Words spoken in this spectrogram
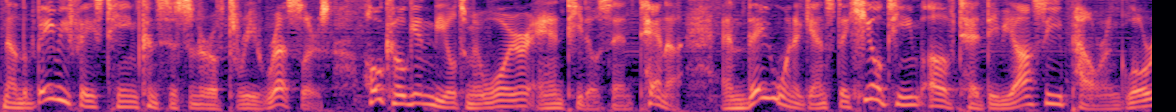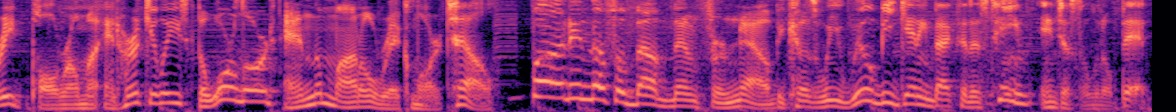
Now the babyface team consisted of three wrestlers, Hulk Hogan, the Ultimate Warrior, and Tito Santana, and they went against the heel team of Ted DiBiase, Power and Glory, Paul Roma and Hercules, the Warlord, and the model Rick Martel. But enough about them for now, because we will be getting back to this team in just a little bit.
